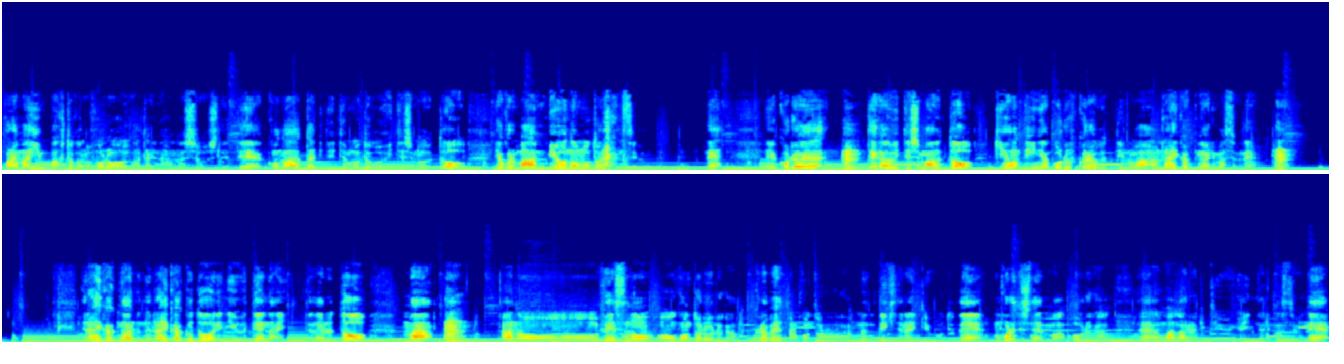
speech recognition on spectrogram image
これはまインパクトからフォロワーあたりの話をしてて、このあたりで手元が浮いてしまうと、いやこれ万病のもとなんですよ。ね。えこれを、うん、手が浮いてしまうと、基本的にはゴルフクラブっていうのは来角がありますよね。うん。で来角があるんで、来角通りに打てないってなると、まあ、あのー、フェースのコントロールが、クラブヘッドのコントロールができてないということで、これですね、まあ、ボールが、えー、曲がるっていう原因になりますよね。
